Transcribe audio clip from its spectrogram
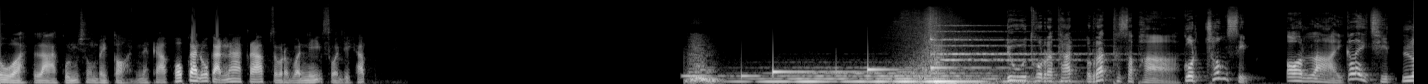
ตัวลาคุณผู้ชมไปก่อนนะครับ พบกันโอกาสหน้าครับสำหรับวันนี้ สวัสดีครับดู โทรทัศน์รัฐสภา กดช่อง 10 ออนไลน์ใกล้ชิดโหล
